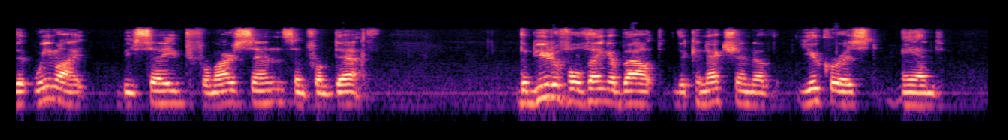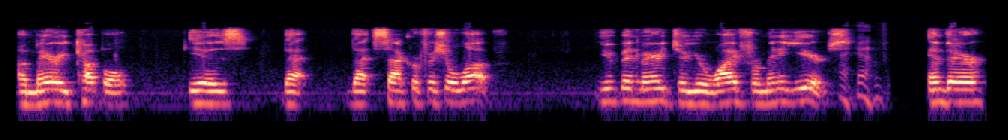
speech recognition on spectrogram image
that we might be saved from our sins and from death. The beautiful thing about the connection of Eucharist and a married couple is that that sacrificial love. You've been married to your wife for many years. I have. And there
